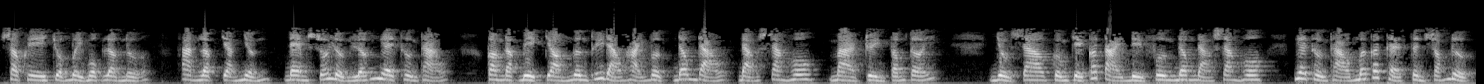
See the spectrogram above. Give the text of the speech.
Sau khi chuẩn bị một lần nữa, Hàng Lập chẳng những đem số lượng lớn nghề thường thảo, còn đặc biệt chọn ngưng thúy đạo hải vực đông đảo, đảo Sang Hô mà truyền tống tới. Dù sao cũng chỉ có tại địa phương đông đảo Sang Hô, nghe thường thảo mới có thể sinh sống được.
